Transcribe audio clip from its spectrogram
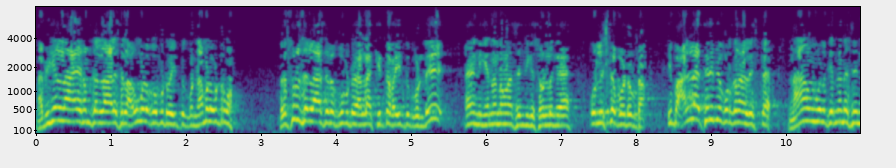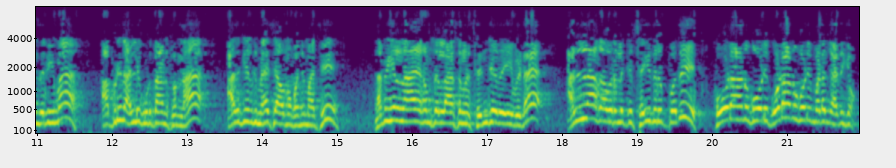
நபிகள் நாயகம் செல்லாலே செல்ல அவங்கள கூப்பிட்டு வைத்துக் கொண்டு நம்மளை விட்டுருவோம். ரசூல் ஸல்லல்லாஹு கூப்பிட்டு அல்லா கிட்ட வைத்துக் கொண்டு நீங்க என்னென்ன செஞ்சீங்க சொல்லுங்க. ஒரு லிஸ்ட போட்டு விட்டான். இப்ப அல்லாஹ் திருப்பி கொடுக்குறான் லிஸ்ட நான் உங்களுக்கு என்னென்ன செஞ்சு தெரியுமா? அப்படின்னு அள்ளி கொடுத்தான்னு சொன்னா அதுக்கு இதுக்கு மேட்ச் ஆகுமா? கொஞ்சமாச்சு. நபிகள் நாயகம் ஸல்லல்லாஹு செஞ்சதை விட அல்லாஹ் அவர்களுக்கு செய்திருப்பது கோடானு கோடி கோடானு கோடி மடங்கு அதிகம்.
